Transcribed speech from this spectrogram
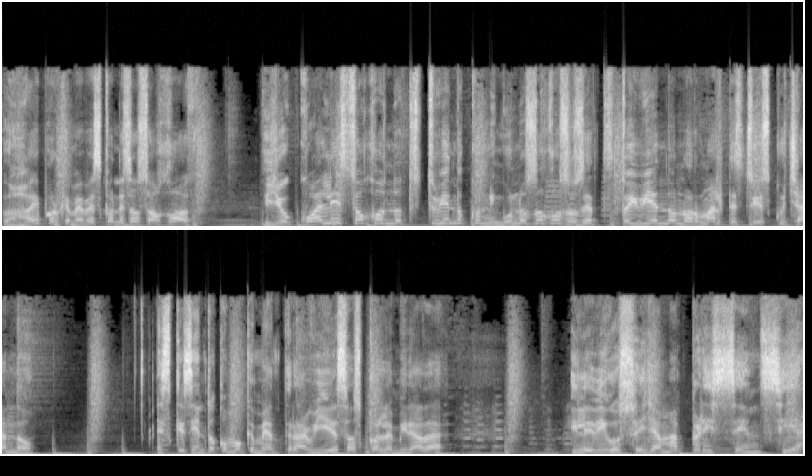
ay, ¿por qué me ves con esos ojos? Y yo, ¿cuáles ojos? No te estoy viendo con ningunos ojos, o sea, te estoy viendo normal, te estoy escuchando. Es que siento como que me atraviesas con la mirada. Y le digo, se llama presencia.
